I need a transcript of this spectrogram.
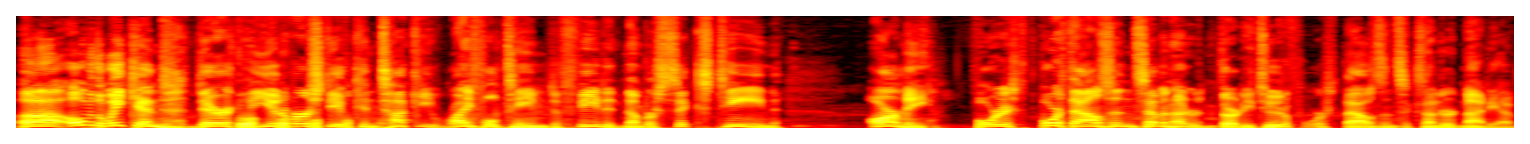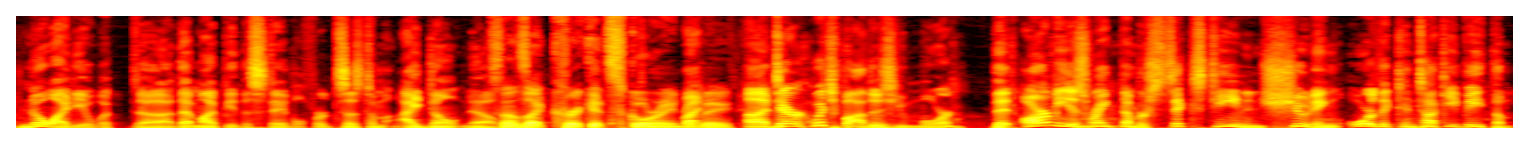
Uh, over the weekend, Derek, the University of Kentucky rifle team defeated number 16 Army 4,732 to 4,690. I have no idea what uh, that might be the Stableford system. I don't know. Sounds like cricket scoring to me. Uh, Derek, which bothers you more? That Army is ranked number 16 in shooting or that Kentucky beat them?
